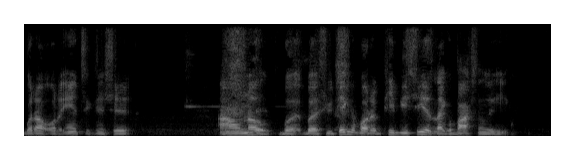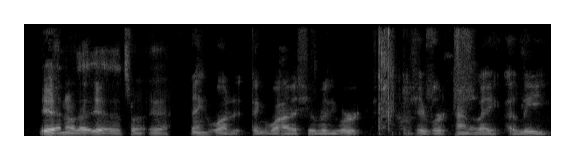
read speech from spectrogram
without all the antics and shit. I don't know, but but if you think about it, PBC is like a boxing league. Yeah, no, that yeah, that's what yeah. Think about it. Think about how that shit really works. That shit work kind of like a league.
